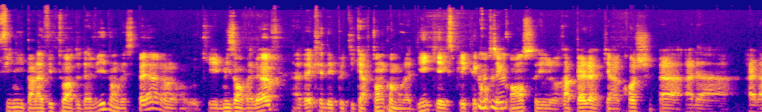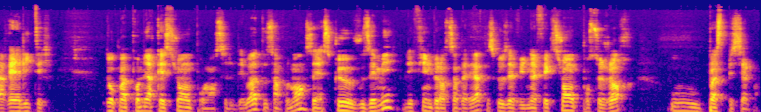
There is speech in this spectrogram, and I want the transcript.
fini par la victoire de David, on l'espère, qui est mise en valeur avec des petits cartons, comme on l'a dit, qui expliquent les conséquences et le rappel qui raccroche à, à, la, à la réalité. Donc ma première question pour lancer le débat, tout simplement, c'est est-ce que vous aimez les films de lanceurs d'alerte? Est-ce que vous avez une affection pour ce genre ou pas spécialement?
